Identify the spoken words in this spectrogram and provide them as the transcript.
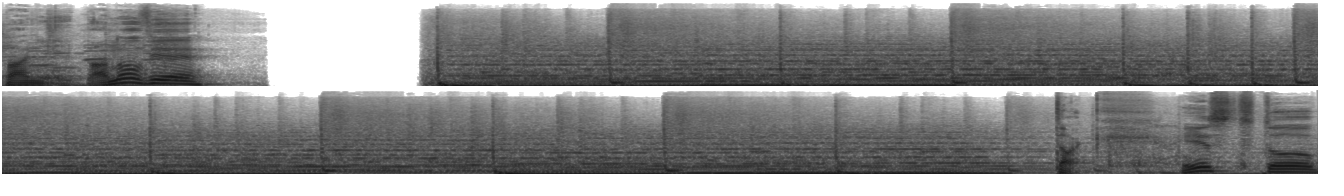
Panie i panowie, Tak, jest to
